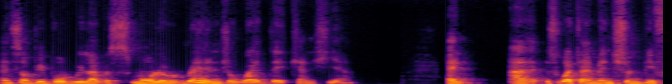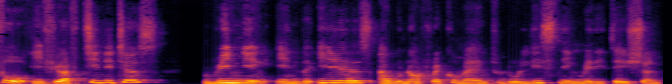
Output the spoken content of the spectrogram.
and some people will have a smaller range of what they can hear. And as what I mentioned before, if you have tinnitus, ringing in the ears, I would not recommend to do listening meditation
